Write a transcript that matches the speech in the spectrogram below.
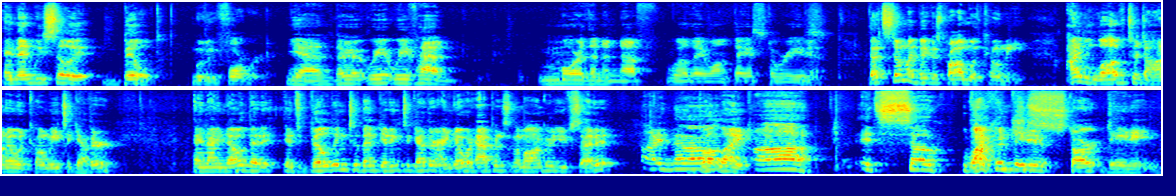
and then we still build moving forward. Yeah. There we we've had more than enough will they won't they stories. Yeah. That's still my biggest problem with Komi. I love Tadano and Komi together, and I know that it, it's building to them getting together. I know what happens in the manga. You've said it. I know. But, like- uh, it's so Why couldn't they cute. start dating?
